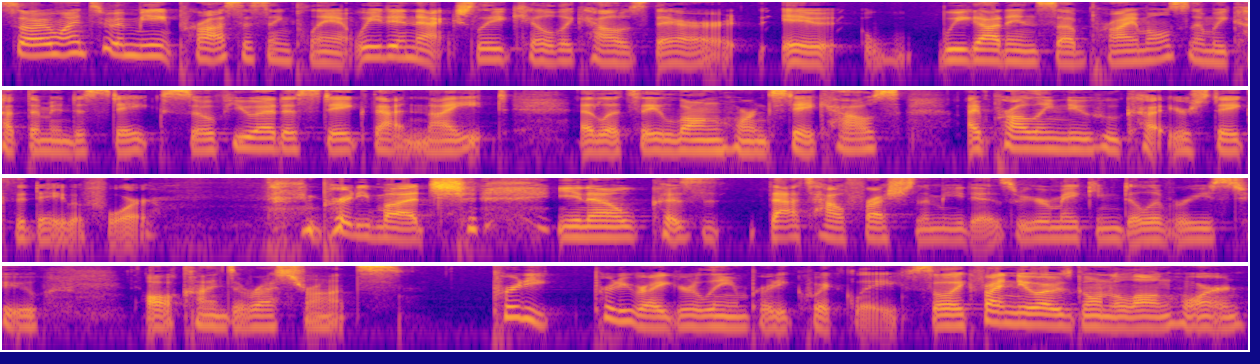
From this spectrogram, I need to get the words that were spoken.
So I went to a meat processing plant. We didn't actually kill the cows there. It, we got in subprimals and we cut them into steaks. So if you had a steak that night at, let's say, Longhorn Steakhouse, I probably knew who cut your steak the day before. Pretty much, you know, because that's how fresh the meat is. We were making deliveries to all kinds of restaurants pretty pretty regularly and pretty quickly. So like if I knew I was going to Longhorn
